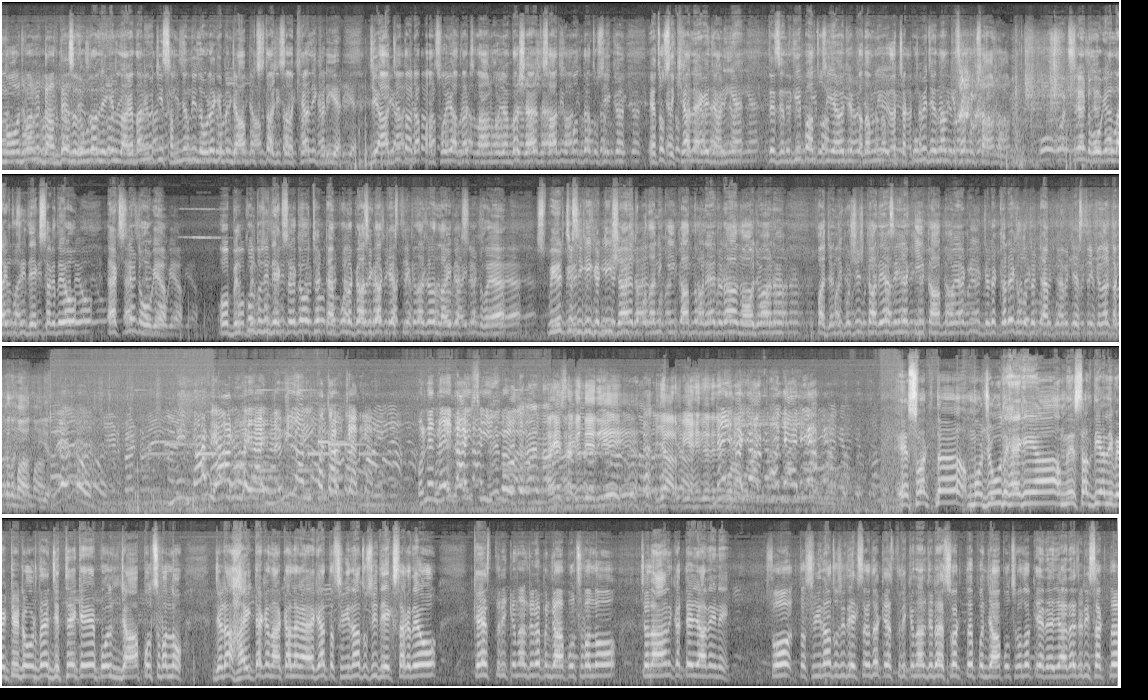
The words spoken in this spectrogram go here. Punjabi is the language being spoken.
ਨੌਜਵਾਨ ਡਰਦੇ ਜ਼ਰੂਰ ਆ, ਲੇਕਿਨ ਲੱਗਦਾ ਨਹੀਂ ਉਹ ਚੀਜ਼ ਸਮਝਣ ਦੀ ਲੋੜ ਹੈ ਕਿ ਪੰਜਾਬ ਪੁਲਿਸ ਤੁਹਾਡੀ ਸੁਰੱਖਿਆ ਲਈ ਖੜੀ ਹੈ। ਜੇ ਅੱਜ ਤੁਹਾਡਾ 500 ਹਜ਼ਾਰ ਦਾ ਚਲਾਨ ਹੋ ਜਾਂਦਾ, ਸ਼ਾਇਦ ਸਾਰੀ ਉਮਰ ਦਾ ਤੁਸੀਂ ਇੱਕ ਇਥੋਂ ਸਿੱਖਿਆ ਲੈ ਕੇ ਜਾਣੀ ਹੈ ਤੇ ਜ਼ਿੰਦਗੀ ਭਰ ਤੁਸੀਂ ਇਹੋ ਜਿਹੇ ਕਦਮ ਨਹੀਂ ਚੱਕੋਗੇ ਜਿਹਦੇ ਨਾਲ ਕਿਸੇ ਨੂੰ ਨੁਕਸਾਨ ਹੋਵੇ ਉਹ ਐਕਸੀਡੈਂਟ ਹੋ ਗਿਆ ਲਾਈਵ ਤੁਸੀਂ ਦੇਖ ਸਕਦੇ ਹੋ ਐਕਸੀਡੈਂਟ ਹੋ ਗਿਆ। ਉਹ ਬਿਲਕੁਲ ਤੁਸੀਂ ਦੇਖ ਸਕਦੇ ਹੋ, ਉੱਥੇ ਟੈਂਪੂ ਲੱਗਾ ਸੀਗਾ, ਕਿਸ ਤਰੀਕੇ ਨਾਲ ਜਿਹੜਾ ਲਾਈਵ ਐਕਸੀਡੈਂਟ ਹੋਇਆ ਸਪੀਡ 'ਚ ਸੀਗੀ ਗੱਡੀ, ਸ਼ਾਇਦ ਪਤਾ ਨਹੀਂ ਕੀ ਕਾਰਨ ਬਣਿਆ, ਜਿਹੜਾ ਨੌਜਵਾਨ ਭੱਜਣ ਦੀ ਕੋਸ਼ਿਸ਼ ਕਰ ਰਿਹਾ ਸੀ ਜਾਂ ਕੀ ਕਾਰਨ ਹੋਇਆ ਕਿ ਜਿਹੜੇ ਖੜੇ ਖਲੋਤੇ ਟੈਂਪੂ ਵਿੱਚ ਇਸ ਤਰੀਕੇ ਨਾਲ ਟੱਕਰ ਮਾਰਦੀ ਹੈ। ਮਹੀਨਾ ਵਿਆਹ ਨੂੰ ਹੋਇਆ ਨਵੀਂ ਉਹਨੂੰ ਪਤਾ ਵਿਚਾਰੀ ਨੂੰ। ਉਹਨੇ ਨਹੀਂ ਲਾਈ ਸੀ ਅਸੀਂ ਸਗਨ ਦੇ ਦਈਏ 1000 ਰੁਪਏ ਅਸੀਂ ਦੇ ਦੇਣੇ ਕੋਲ। ਲੈ ਲਿਆ। ਇਸ ਵਕਤ ਮੌਜੂਦ ਹੈਗੇ ਆ ਅੰਮ੍ਰਿਤਸਰ ਦੀ ਐਲੀਵੇਟਡ ਰੋਡ ਤੇ ਜਿੱਥੇ ਕਿ ਪੰਜਾਬ ਪੁਲਿਸ ਵੱਲੋਂ ਜਿਹੜਾ ਹਾਈਟੈਕ ਨਾਕਾ ਲਗਾਇਆ ਗਿਆ। ਤਸਵੀਰਾਂ ਤੁਸੀਂ ਦੇਖ ਸਕਦੇ ਹੋ ਕਿਸ ਤਰੀਕੇ ਨਾਲ ਜਿਹੜੇ ਪੰਜਾਬ ਪੁਲਿਸ ਵੱਲੋਂ ਚਲਾਨ ਕੱਟੇ ਜਾ ਰਹੇ ਨੇ। ਸੋ ਤਸਵੀਰਾਂ ਤੁਸੀਂ ਦੇਖ ਸਕਦੇ ਹੋ ਕਿਸ ਤਰੀਕੇ ਨਾਲ ਜਿਹੜਾ ਇਸ ਵਕਤ ਪੰਜਾਬ ਪੁਲਿਸ ਵੱਲੋਂ ਘੇਰਿਆ ਜਾ ਰਿਹਾ ਜਿਹੜੀ ਸਖਤ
